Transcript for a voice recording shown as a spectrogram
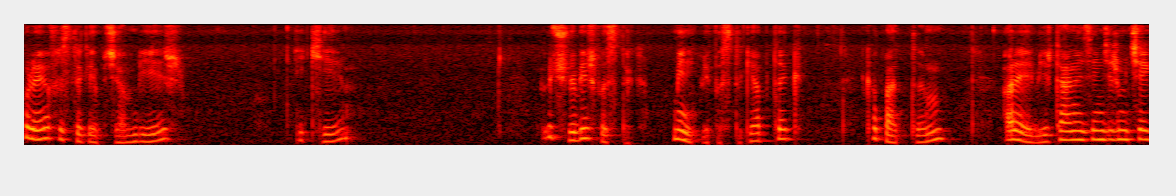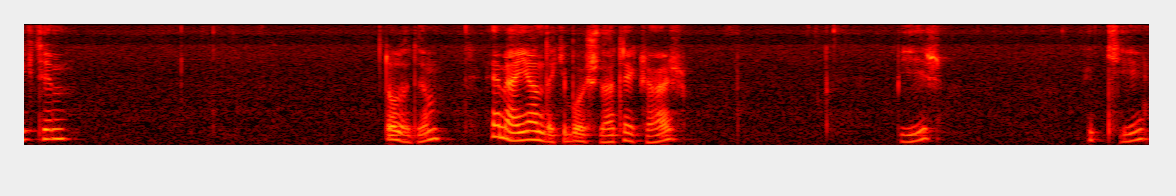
Buraya fıstık yapacağım. 1 2 üçlü bir fıstık. Minik bir fıstık yaptık. Kapattım. Araya bir tane zincirimi çektim. Doladım. Hemen yandaki boşluğa tekrar. 1 2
